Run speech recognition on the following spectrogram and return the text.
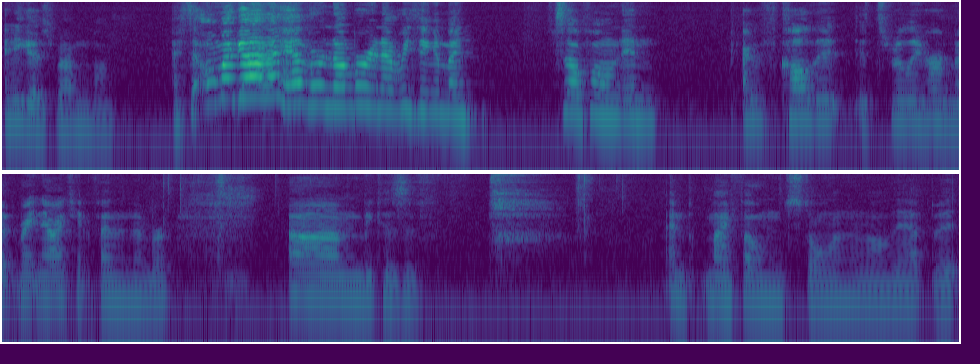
And he goes, Robin Baum. I said, oh my God, I have her number and everything in my cell phone. And I've called it. It's really her, but right now I can't find the number. Um, because of and my phone stolen and all that. But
